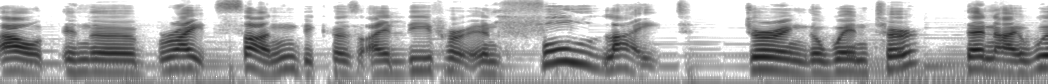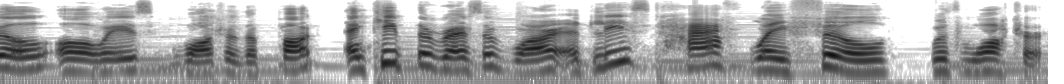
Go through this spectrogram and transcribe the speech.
out in the bright sun because I leave her in full light during the winter, then I will always water the pot and keep the reservoir at least halfway filled with water.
